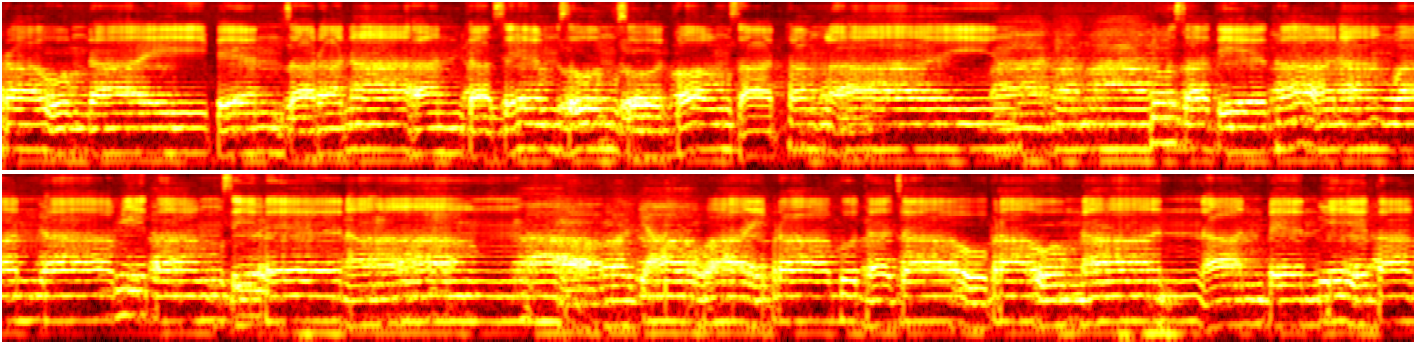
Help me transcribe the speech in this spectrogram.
พระองค์ใด เป็นสารณะอันเกษมสูงสุดของสัตว์ทั้งหลายนุสติทานังวันทามิตังสิเรนังข้าพระเจ้าไหวพระพุทธเจ้าพระองค์นั้นอันเป็นที่ตั้ง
